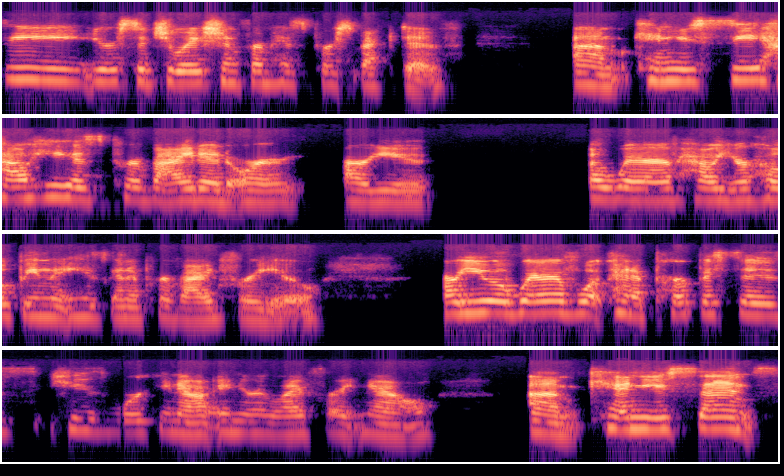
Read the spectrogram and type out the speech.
see your situation from his perspective? Um, can you see how he has provided or are you aware of how you're hoping that he's going to provide for you? Are you aware of what kind of purposes he's working out in your life right now? Um, can you sense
